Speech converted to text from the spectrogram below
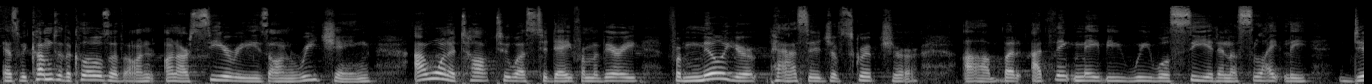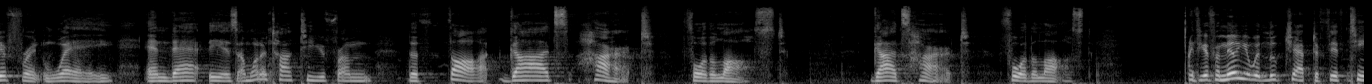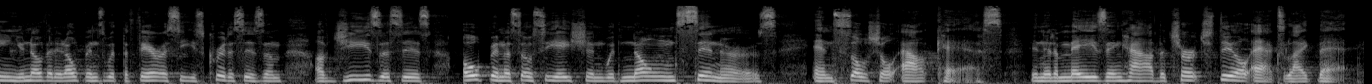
As we come to the close of on, on our series on reaching, I want to talk to us today from a very familiar passage of Scripture, uh, but I think maybe we will see it in a slightly different way. And that is, I want to talk to you from the thought God's heart for the lost. God's heart for the lost. If you're familiar with Luke chapter 15, you know that it opens with the Pharisees' criticism of Jesus' open association with known sinners and social outcasts. Isn't it amazing how the church still acts like that?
